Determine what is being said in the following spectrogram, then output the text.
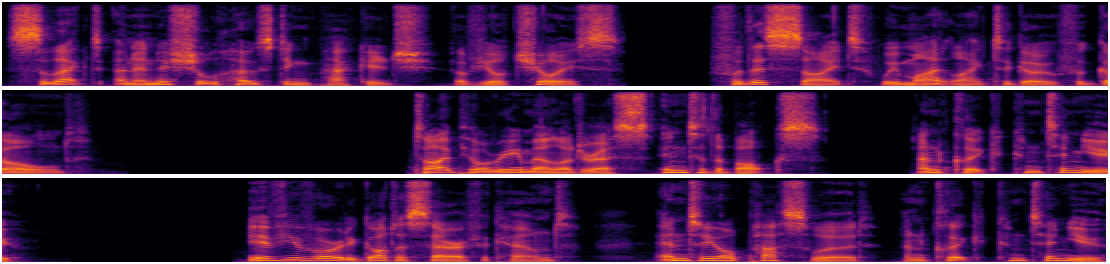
select an initial hosting package of your choice. For this site, we might like to go for Gold. Type your email address into the box and click Continue. If you've already got a Serif account, enter your password and click Continue.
